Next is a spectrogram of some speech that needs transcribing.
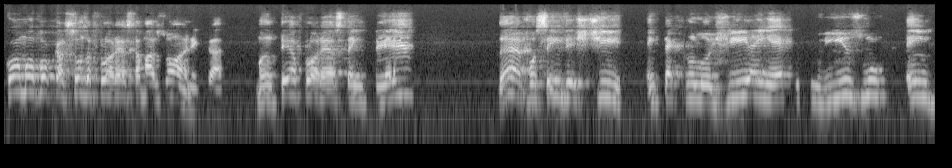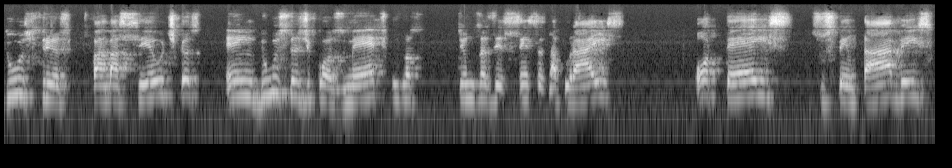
Qual a vocação da floresta amazônica? Manter a floresta em pé, né? você investir em tecnologia, em ecoturismo, em indústrias farmacêuticas, em indústrias de cosméticos, nós temos as essências naturais, hotéis sustentáveis,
